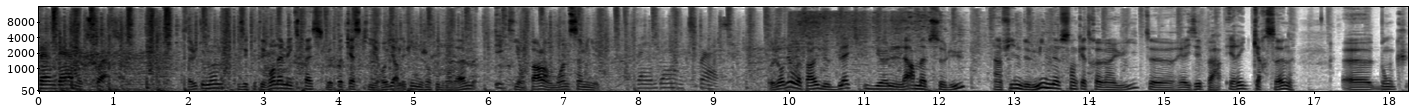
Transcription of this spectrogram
Van Damme Express. Salut tout le monde, vous écoutez Vandame Express, le podcast qui regarde les films de Jean-Claude Van Damme et qui en parle en moins de 5 minutes. Van Damme Express. Aujourd'hui, on va parler de Black Eagle, l'arme absolue, un film de 1988 euh, réalisé par Eric Carson. Euh, donc,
